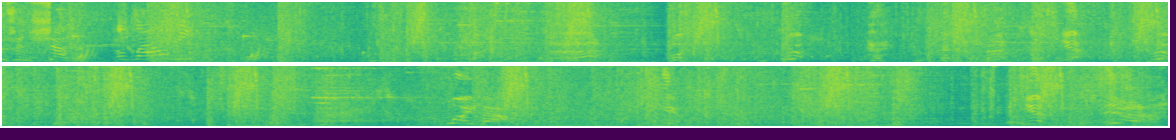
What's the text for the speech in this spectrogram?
Illusion shattered! Allow me! Wipe out! Shine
